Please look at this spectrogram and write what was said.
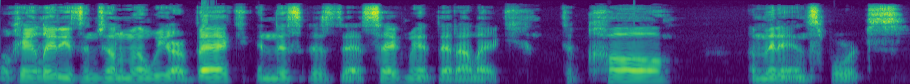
Okay, ladies and gentlemen, we are back, and this is that segment that I like to call A Minute in Sports.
